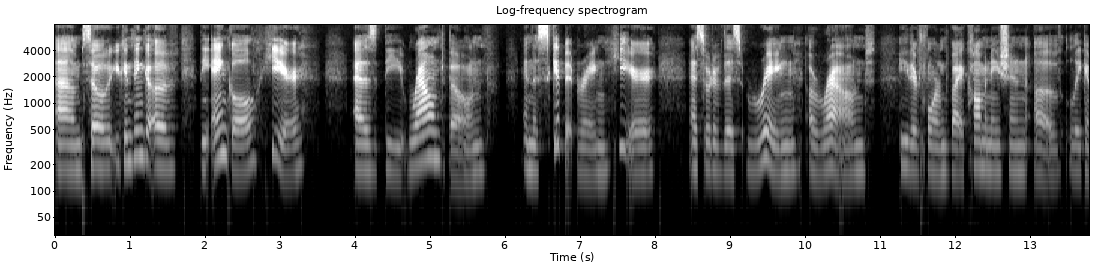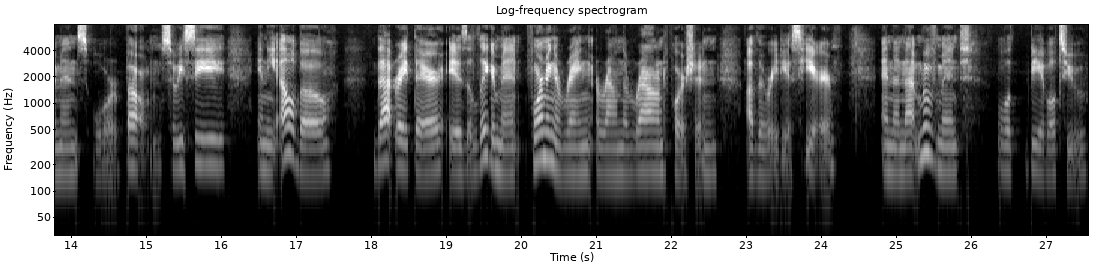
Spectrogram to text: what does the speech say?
Um, so you can think of the ankle here as the round bone and the Skip-It ring here as sort of this ring around, either formed by a combination of ligaments or bone. So we see in the elbow, that right there is a ligament forming a ring around the round portion of the radius here. And then that movement will be able to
